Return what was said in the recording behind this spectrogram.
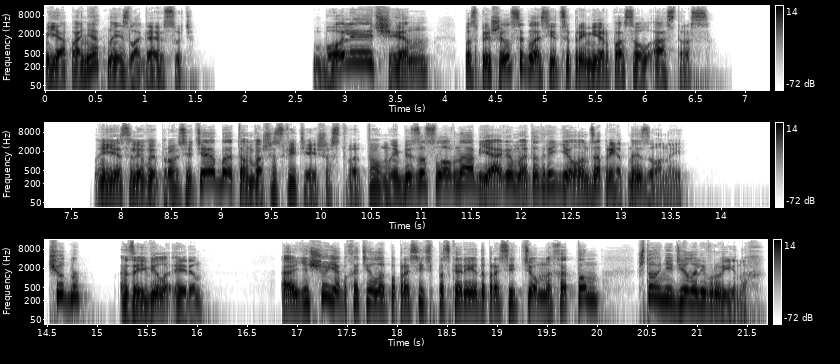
Я понятно излагаю суть?» «Более чем», поспешил согласиться премьер-посол Астрос. «Если вы просите об этом, ваше святейшество, то мы, безусловно, объявим этот регион запретной зоной». «Чудно», — заявила Эрин. «А еще я бы хотела попросить поскорее допросить темных о том, что они делали в руинах.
